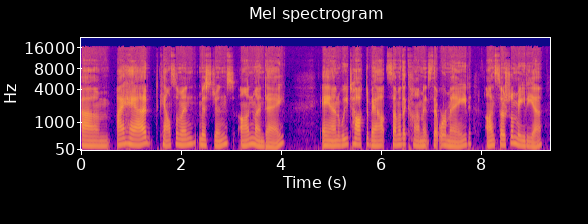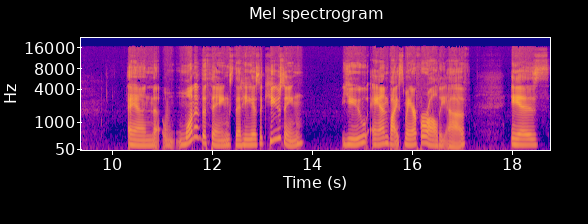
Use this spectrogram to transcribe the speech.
Um, I had Councilman Misjuns on Monday, and we talked about some of the comments that were made on social media. And one of the things that he is accusing you and Vice Mayor Faraldi of is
